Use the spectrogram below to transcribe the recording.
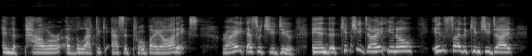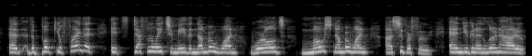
and the power of the lactic acid probiotics right? That's what you do. And the kimchi diet you know inside the kimchi diet uh, the book you'll find that it's definitely to me the number one world's most number one uh, superfood. And you're going to learn how to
